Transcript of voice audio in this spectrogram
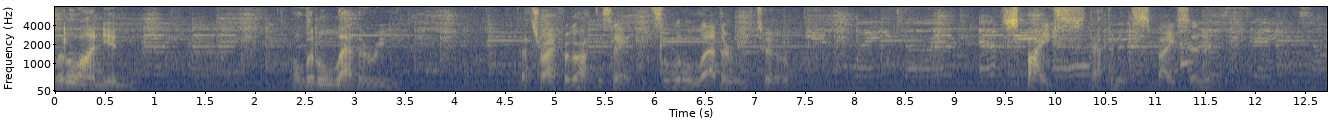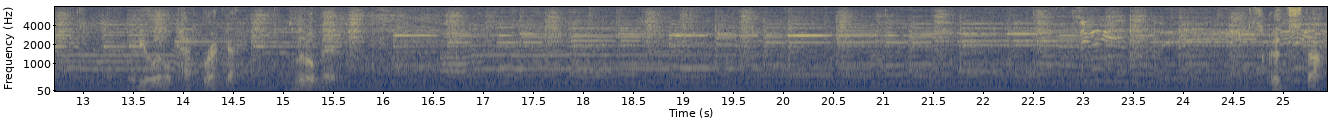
Little onion, a little leathery. That's right, I forgot to say it. It's a little leathery too. Spice, definite spice in it. Maybe a little paprika, a little bit. It's good stuff.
